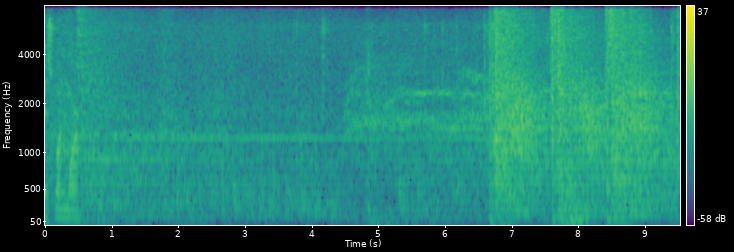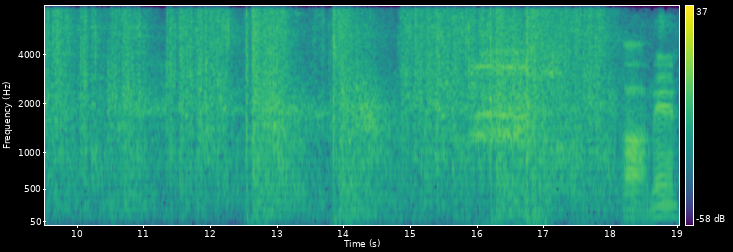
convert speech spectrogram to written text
Just one more. Aw, man.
